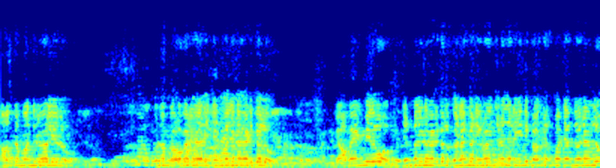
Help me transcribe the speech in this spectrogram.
రాష్ట్ర మంత్రివర్యులు ఉన్న ప్రభాకర్ గారి జన్మదిన వేడుకలు యాభై ఎనిమిదో జన్మదిన వేడుకలు ఘనంగా నిర్వహించడం జరిగింది కాంగ్రెస్ పార్టీ ఆధ్వర్యంలో.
